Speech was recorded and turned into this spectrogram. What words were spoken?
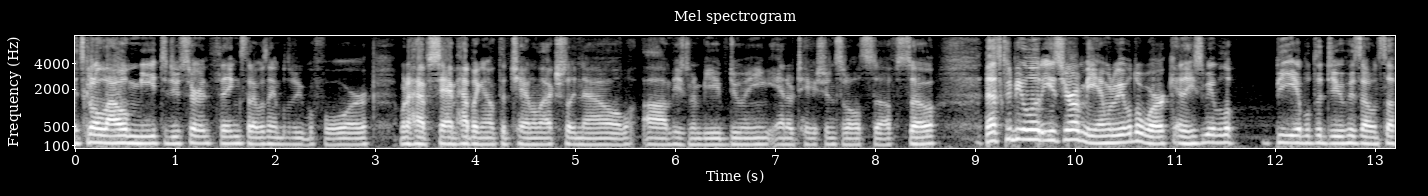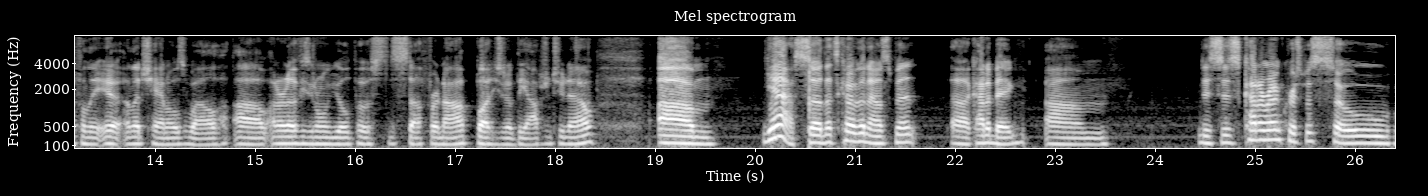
it's going to allow me to do certain things that I wasn't able to do before. When I have Sam helping out the channel, actually now um, he's going to be doing annotations and all stuff. So that's going to be a little easier on me. I'm to be able to work, and he's to be able to be able to do his own stuff on the on the channel as well. Uh, I don't know if he's going to be able to post stuff or not, but he's going to have the option to now. Um, yeah, so that's kind of an announcement. Uh, kind of big. Um, this is kind of around Christmas, so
